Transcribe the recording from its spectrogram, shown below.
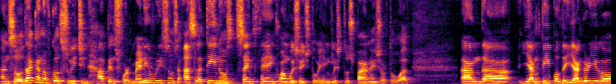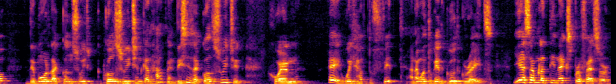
And so that kind of code switching happens for many reasons. As Latinos, same thing when we switch to English to Spanish or to what. And uh, young people, the younger you go, the more that code, switch, code switching can happen. This is a code switching when, hey, we have to fit and I want to get good grades. Yes, I'm Latinx professor.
